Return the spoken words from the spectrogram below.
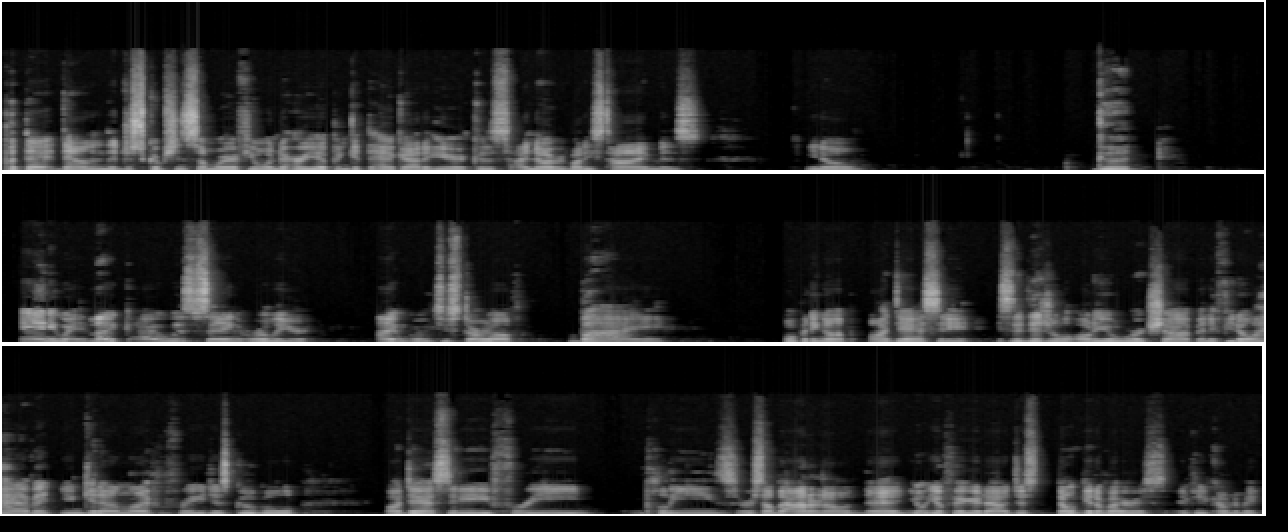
put that down in the description somewhere if you wanted to hurry up and get the heck out of here because I know everybody's time is, you know, good. Anyway, like I was saying earlier, I'm going to start off by opening up Audacity. It's a digital audio workshop, and if you don't have it, you can get it online for free. Just Google Audacity free, please, or something. I don't know. Uh, you'll you'll figure it out. Just don't get a virus if you come to me.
